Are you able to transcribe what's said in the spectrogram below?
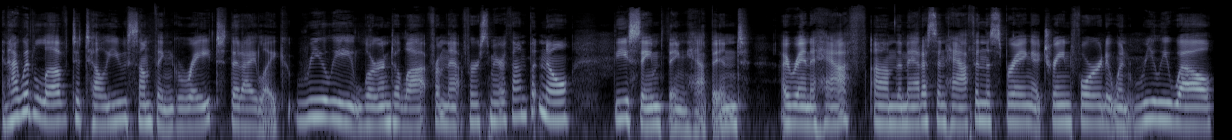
And I would love to tell you something great that I like really learned a lot from that first marathon, but no, the same thing happened. I ran a half, um, the Madison half in the spring. I trained for it. It went really well.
